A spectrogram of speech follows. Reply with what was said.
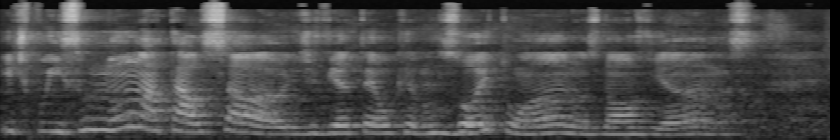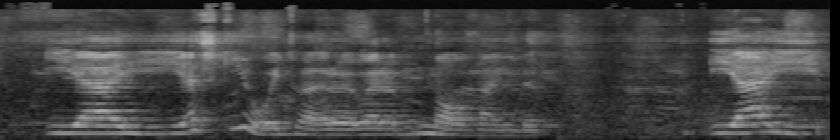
E, tipo, isso num Natal só, eu devia ter o quê? Uns 8 anos, 9 anos. E aí, acho que 8, eu era, eu era nova ainda. E aí,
